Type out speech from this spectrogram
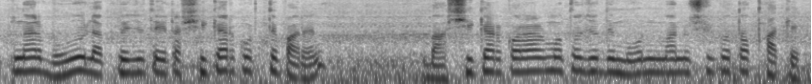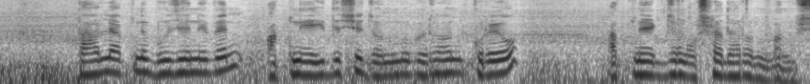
আপনার ভুল আপনি যদি এটা স্বীকার করতে পারেন বা স্বীকার করার মতো যদি মন মানসিকতা থাকে, তাহলে আপনি বুঝে নেবেন আপনি এই দেশে জন্মগ্রহণ করেও আপনি একজন অসাধারণ মানুষ।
